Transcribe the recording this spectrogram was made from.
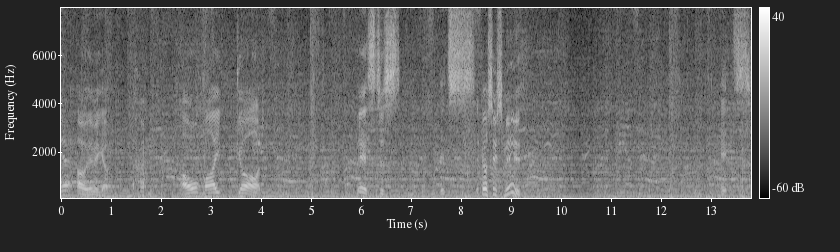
yet? Oh, there we go. oh my god. This just... It's... It feels so smooth. It's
